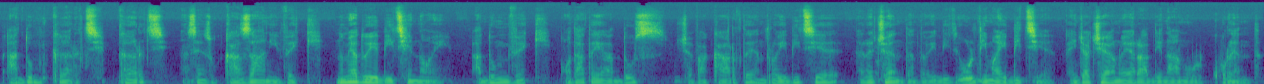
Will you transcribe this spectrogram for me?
adum cărți. Cărți în sensul cazanii vechi. Nu mi-adu ediții noi, adum vechi. Odată i-a adus ceva carte într-o ediție recentă, într-o ediție, ultima ediție. Aici aceea nu era din anul curent.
